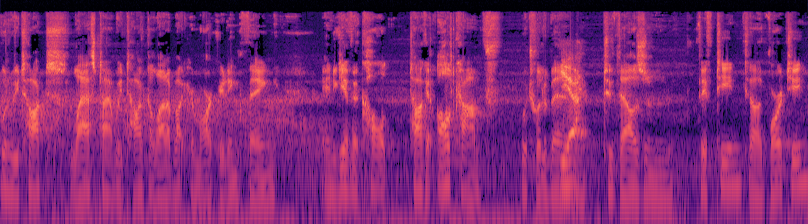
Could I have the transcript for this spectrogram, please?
when we talked last time, we talked a lot about your marketing thing, and you gave a call, talk at AltConf, which would have been Yeah. 2015, 2014,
